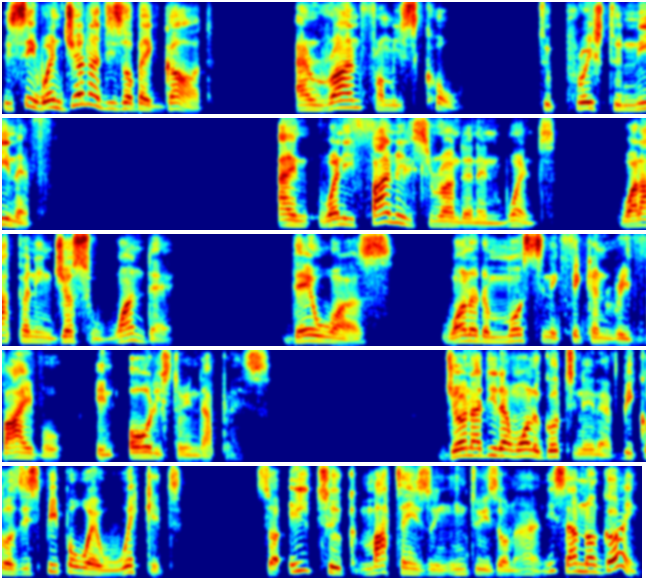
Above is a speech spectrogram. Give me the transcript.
You see, when Jonah disobeyed God and ran from his call to preach to Nineveh, and when he finally surrendered and went, what happened in just one day, there was one of the most significant revival in all history in that place. Jonah didn't want to go to Nineveh because these people were wicked. So he took matters into his own hand. He said, I'm not going.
